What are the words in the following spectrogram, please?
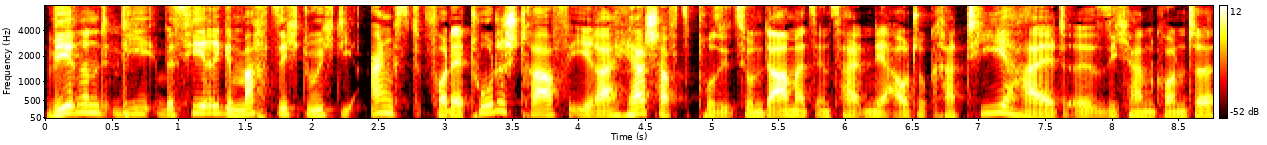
Während die bisherige Macht sich durch die Angst vor der Todesstrafe ihrer Herrschaftsposition damals in Zeiten der Autokratie halt äh, sichern konnte,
